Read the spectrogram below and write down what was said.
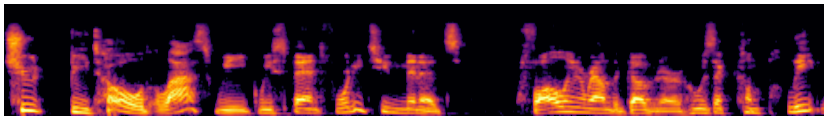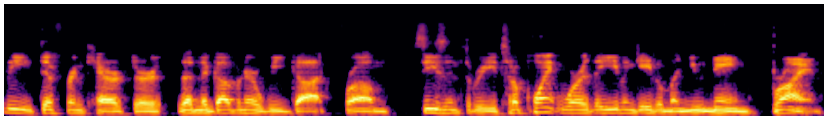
truth be told, last week we spent 42 minutes following around the governor, who was a completely different character than the governor we got from season three, to the point where they even gave him a new name, Brian.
